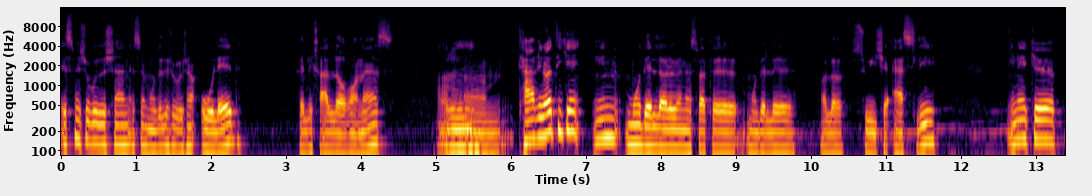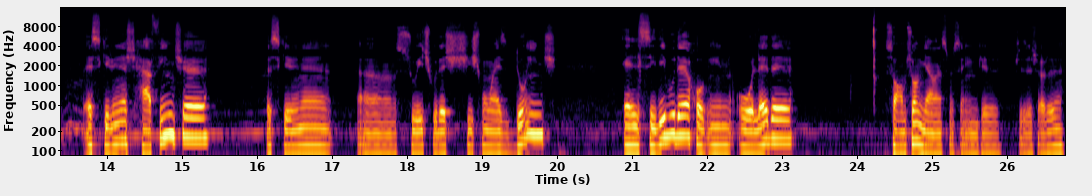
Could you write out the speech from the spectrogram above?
اسمشو گذاشتن. اسم مدلشو گذاشتن OLED. خیلی خلاقانه است. آره. تغییراتی که این مدل داره به نسبت مدل حالا سویچ اصلی اینه که screen ش 7 اینچه. screen سویچ بوده 6 ممیز دو اینچ. LCD بوده خب این OLED. سامسونگ هم هست مثل این که چیزش آره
